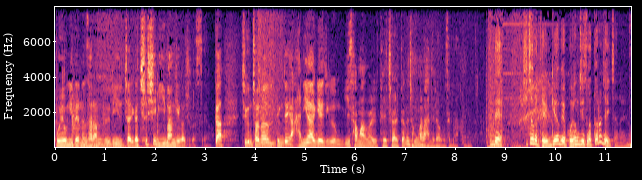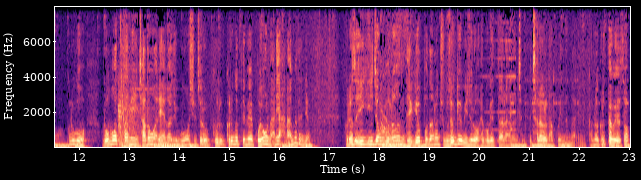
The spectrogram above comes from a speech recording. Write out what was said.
고용이 되는 사람들이 일자리가 72만 개가 줄었어요. 그러니까 지금 저는 굉장히 안이하게 지금 이 상황을 대처할 때는 정말 아니라고 생각합니다. 근데 실제로 대기업의 고용지수가 떨어져 있잖아요. 그리고 로봇함이 자동화니 해가지고 실제로 그, 그런 것 때문에 고용을 많이 안 하거든요. 그래서 이, 이 정부는 대기업보다는 중소기업 위주로 해보겠다라는 철학을 갖고 있는 거 아닙니까? 그러나 그렇다고 해서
